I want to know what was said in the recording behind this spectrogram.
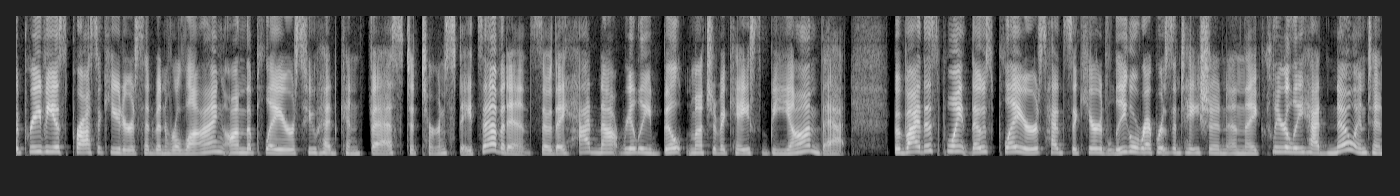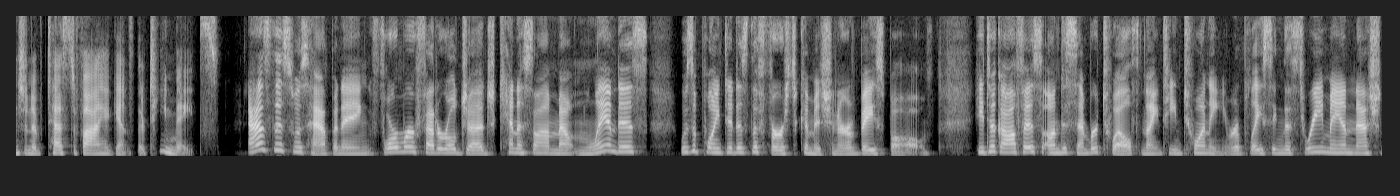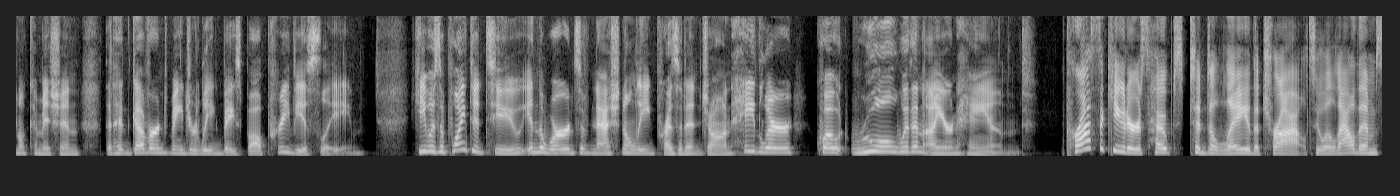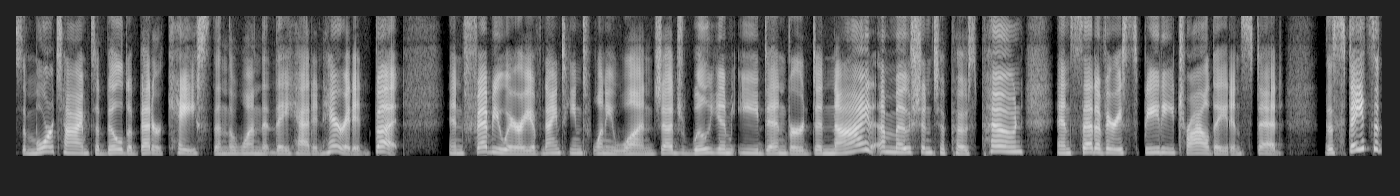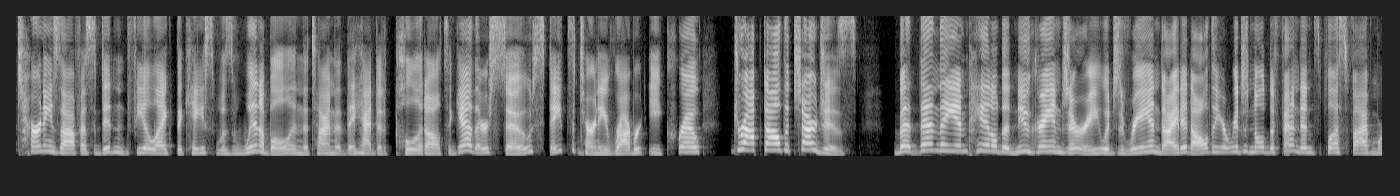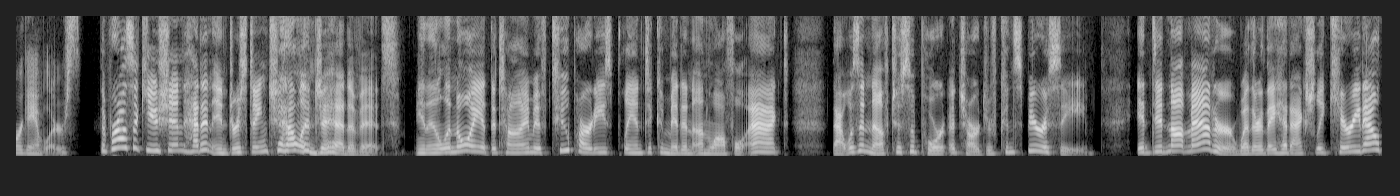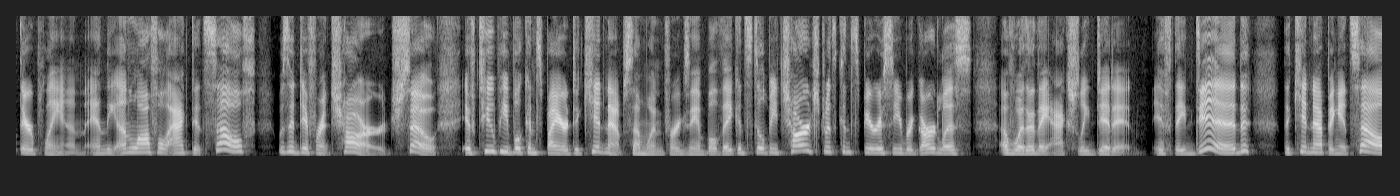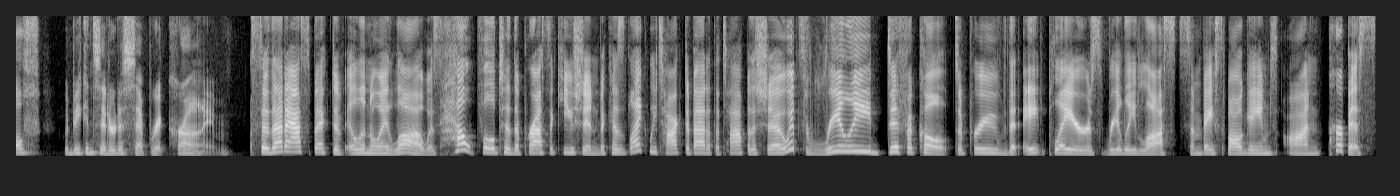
The previous prosecutors had been relying on the players who had confessed to turn state's evidence, so they had not really built much of a case beyond that. But by this point, those players had secured legal representation and they clearly had no intention of testifying against their teammates. As this was happening, former federal judge Kenesaw Mountain Landis was appointed as the first commissioner of baseball. He took office on December 12, 1920, replacing the three man National Commission that had governed Major League Baseball previously. He was appointed to, in the words of National League President John Heydler, quote, rule with an iron hand. Prosecutors hoped to delay the trial to allow them some more time to build a better case than the one that they had inherited, but In February of 1921, Judge William E. Dever denied a motion to postpone and set a very speedy trial date instead. The state's attorney's office didn't feel like the case was winnable in the time that they had to pull it all together, so state's attorney Robert E. Crowe dropped all the charges. But then they impaneled a new grand jury, which reindicted all the original defendants plus five more gamblers. The prosecution had an interesting challenge ahead of it. In Illinois at the time, if two parties planned to commit an unlawful act, that was enough to support a charge of conspiracy. It did not matter whether they had actually carried out their plan, and the unlawful act itself was a different charge. So, if two people conspired to kidnap someone, for example, they could still be charged with conspiracy regardless of whether they actually did it. If they did, the kidnapping itself would be considered a separate crime. So, that aspect of Illinois law was helpful to the prosecution because, like we talked about at the top of the show, it's really difficult to prove that eight players really lost some baseball games on purpose.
